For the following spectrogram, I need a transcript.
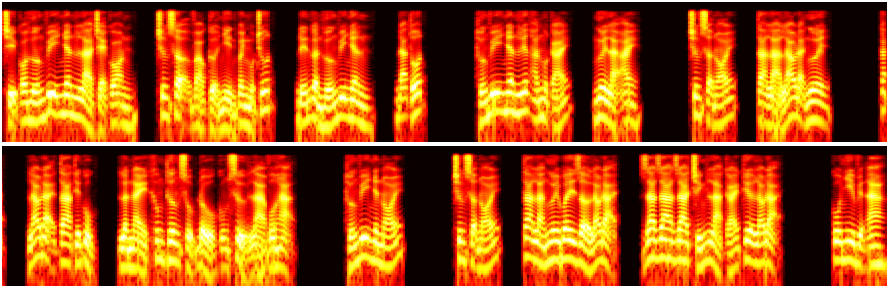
chỉ có hướng vĩ nhân là trẻ con, trương sợ vào cửa nhìn quanh một chút, đến gần hướng vĩ nhân, đã tốt. Hướng vĩ nhân liếc hắn một cái, ngươi là ai? Trương sợ nói, ta là lão đại ngươi. Cắt, lão đại ta tiến cục, lần này không thương sụp đổ cũng xử là vô hạn. Hướng vĩ nhân nói, trương sợ nói, ta là ngươi bây giờ lão đại, ra ra ra chính là cái kia lão đại. Cô nhi viện a.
